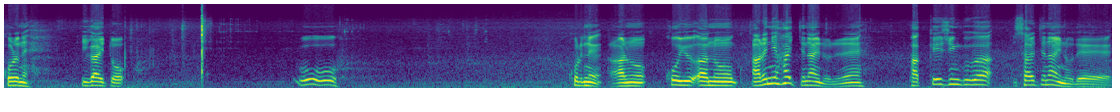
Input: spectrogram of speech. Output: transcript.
これね意外と。おおこれねあのこういうあのあれに入ってないのでねパッケージングがされてないので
